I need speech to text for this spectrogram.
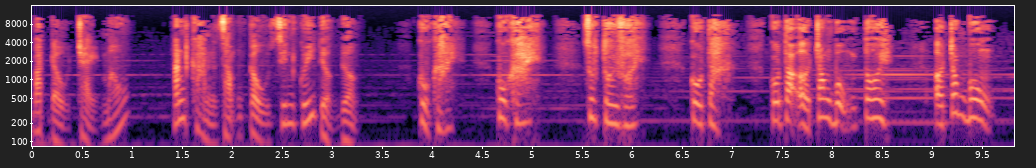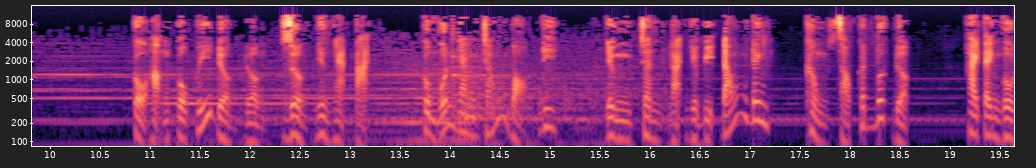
bắt đầu chảy máu. Hắn khàn giọng cầu xin quý đường đường. Cô gái, cô gái, giúp tôi với. Cô ta, cô ta ở trong bụng tôi, ở trong bụng. Cổ họng của quý đường đường dường như ngạn lại. Cô muốn nhanh chóng bỏ đi, nhưng chân lại như bị đóng đinh, không sao cất bước được. Hai tay Ngô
